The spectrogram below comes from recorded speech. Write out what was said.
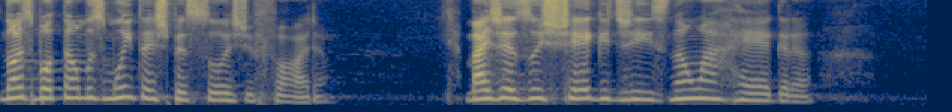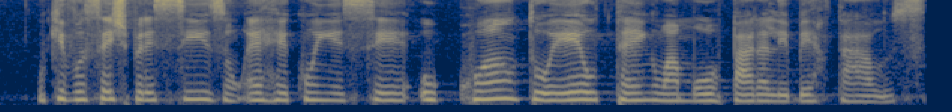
nós botamos muitas pessoas de fora. Mas Jesus chega e diz: não há regra. O que vocês precisam é reconhecer o quanto eu tenho amor para libertá-los.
